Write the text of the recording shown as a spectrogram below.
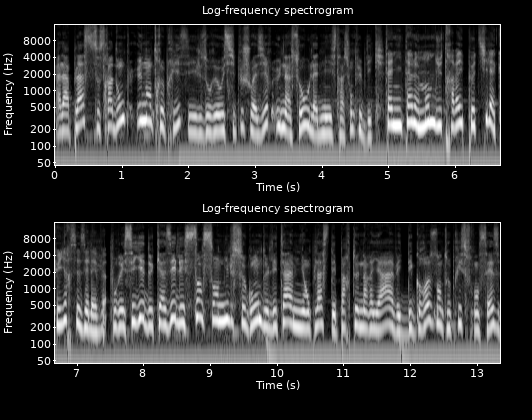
À la place, ce sera donc une entreprise et ils auraient aussi pu choisir une asso ou l'administration publique. Tanita, le monde du travail peut-il accueillir ses élèves? Pour essayer de caser les 500 000 secondes, l'État a mis en place des partenariats avec des grosses entreprises françaises.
